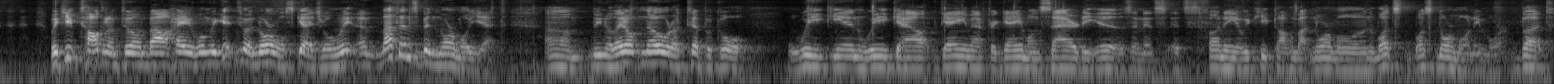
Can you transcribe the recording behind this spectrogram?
we keep talking to them about hey when we get into a normal schedule we, nothing's been normal yet. Um, you know they don't know what a typical week in week out game after game on saturday is and it's it's funny and we keep talking about normal and what's what's normal anymore. But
